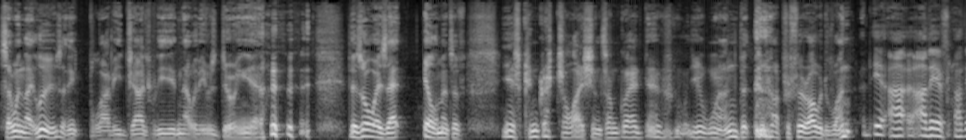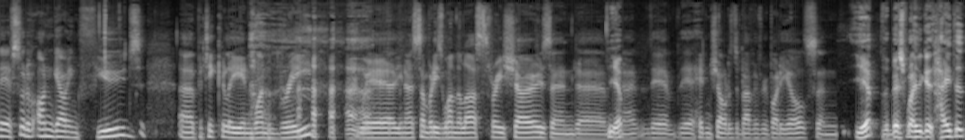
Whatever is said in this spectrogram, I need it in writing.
So when they lose, I think bloody judge, he didn't know what he was doing. Yeah. There's always that element of, yes, congratulations, I'm glad you won, but I prefer I would have won. Are, are there are there sort of ongoing feuds, uh, particularly in one breed, where you know somebody's won the last three shows and uh, you know they're they're head and shoulders above everybody else, and Yep, the best way to get hated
